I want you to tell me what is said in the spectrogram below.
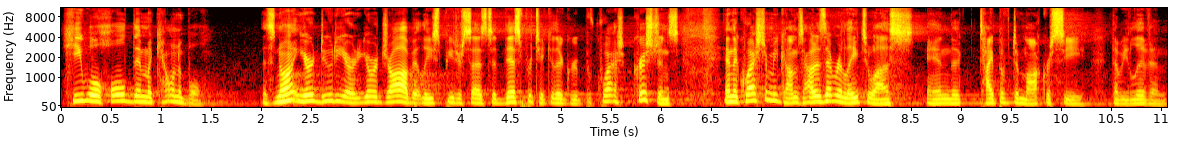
He will hold them accountable. It's not your duty or your job, at least Peter says, to this particular group of Christians. And the question becomes how does that relate to us and the type of democracy that we live in?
